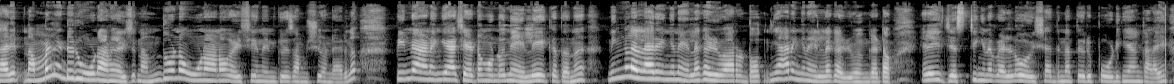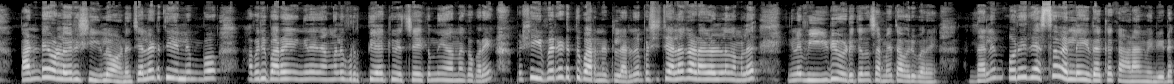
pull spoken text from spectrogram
കാര്യം നമ്മൾ രണ്ടൊരു ഊണാണ് കഴിച്ചത്. നന്ദുവണ്ണ ഊണാണോ കഴിച്ചതെന്ന് എനിക്കൊരു സംശയം ഉണ്ടായിരുന്നു പിന്നെ ആണെങ്കിൽ ആ ചേട്ടൻ കൊണ്ടുവന്ന ഇലയൊക്കെ തന്ന് നിങ്ങളെല്ലാവരും ഇങ്ങനെ ഇല കഴുകാറുണ്ടോ ഞാനിങ്ങനെ ഇല കഴുകും കേട്ടോ. ഇല ജസ്റ്റ് ഇങ്ങനെ വെള്ളം ഒഴിച്ച് അതിനകത്ത് ഒരു പൊടി ഞാൻ കളയും. പണ്ടേ ഉള്ളൊരു ശീലമാണ്. ചിലയിടത്ത് ചെല്ലുമ്പോൾ അവർ പറയും ഇങ്ങനെ ഞങ്ങൾ വൃത്തിയാക്കി വെച്ചേക്കുന്നതാന്നൊക്കെ പറയും. പക്ഷേ ഇവരുടെ അടുത്ത് പറഞ്ഞിട്ടില്ലായിരുന്നു. പക്ഷേ ചില കടകളിൽ നമ്മൾ ഇങ്ങനെ വീഡിയോ എടുക്കുന്ന സമയത്ത് അവർ പറയും എന്നാലും ഒരു രസമല്ലേ ഇതൊക്കെ കാണാൻ വേണ്ടിയിട്ട്?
